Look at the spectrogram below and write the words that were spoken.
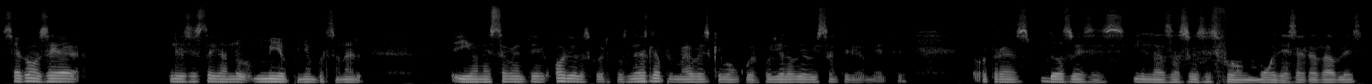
sea como sea, les estoy dando mi opinión personal. Y honestamente odio los cuerpos. No es la primera vez que veo un cuerpo, ya lo había visto anteriormente, otras dos veces, y las dos veces fueron muy desagradables.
